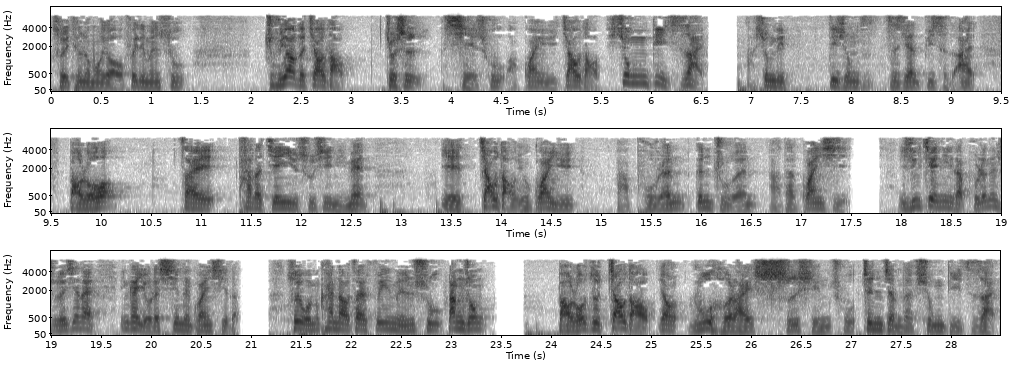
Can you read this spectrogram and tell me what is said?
所以听众朋友，菲利门书主要的教导就是写出啊关于教导兄弟之爱兄弟弟兄之之间彼此的爱。保罗在他的监狱书信里面也教导有关于啊仆人跟主人啊的关系。已经建立了仆人跟主人现在应该有了新的关系的，所以我们看到在非门书当中，保罗就教导要如何来实行出真正的兄弟之爱。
